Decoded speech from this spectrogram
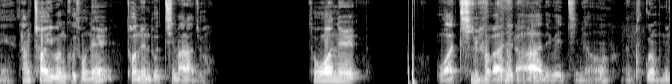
네, 상처 입은 그 손을 더는 놓지 말아줘. 소원을 와치며가 아니라 네, 외치며 네, 부끄럽네.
